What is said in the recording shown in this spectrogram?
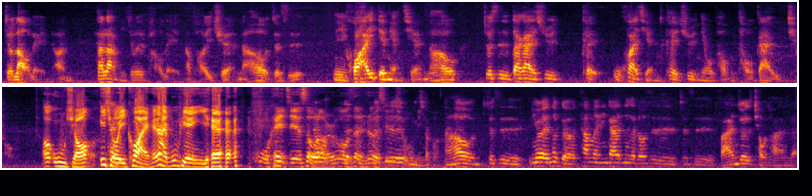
就绕垒，然后他让你就是跑垒，然后跑一圈，然后就是你花一点点钱，然后就是大概去可以五块钱可以去牛棚投盖五球。哦，五球，一球一块，那还不便宜耶。我可以接受啊，如果是很热血的球迷。然后就是因为那个他们应该那个都是就是反正就是球团的人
